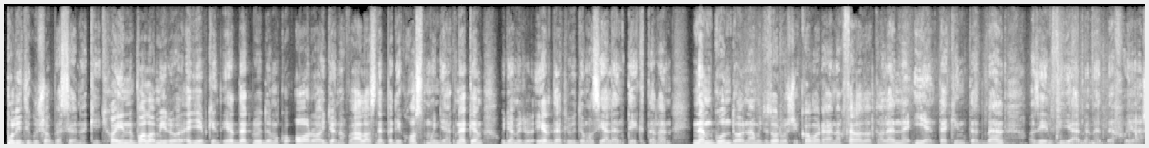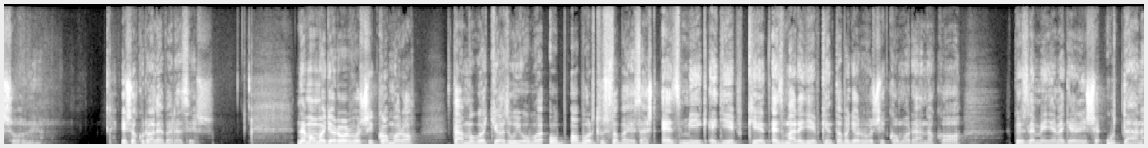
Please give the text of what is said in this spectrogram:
politikusok beszélnek így. Ha én valamiről egyébként érdeklődöm, akkor arra adjanak választ, ne pedig azt mondják nekem, hogy amiről érdeklődöm, az jelentéktelen. Nem gondolnám, hogy az orvosi kamarának feladata lenne ilyen tekintetben az én figyelmemet befolyásolni. És akkor a levelezés. Nem a Magyar Orvosi Kamara támogatja az új abortusz szabályozást. Ez még egyébként, ez már egyébként a Magyar Orvosi Kamarának a közleménye megjelenése után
